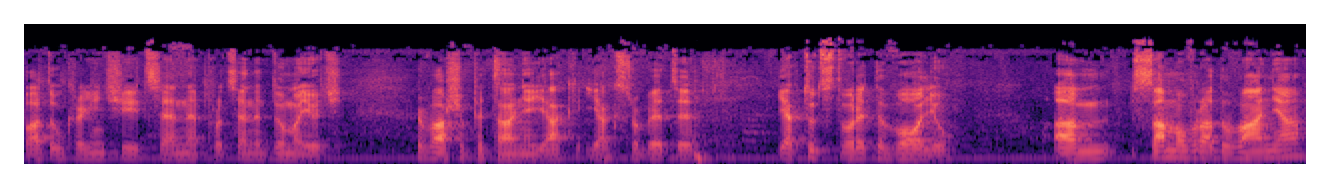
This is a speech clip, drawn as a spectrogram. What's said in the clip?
Багато українців це не про це не думають. Ваше питання, як, як зробити, як тут створити волю? Ем, самоврадування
